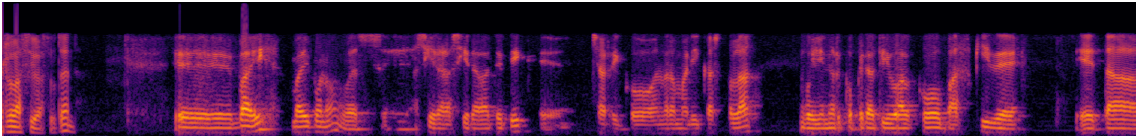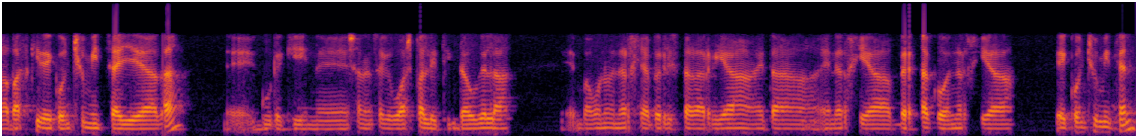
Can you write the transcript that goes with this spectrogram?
erlazioa zuten. E, bai, bai, bueno, pues, e, asiera, asiera batetik, e, txarriko Andramari Kastola, goiener kooperatibako bazkide eta bazkide kontsumitzailea da, e, gurekin e, esan ezagegu aspalditik daudela, e, ba, bueno, energia berriztagarria eta energia, bertako energia e, kontsumitzen,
